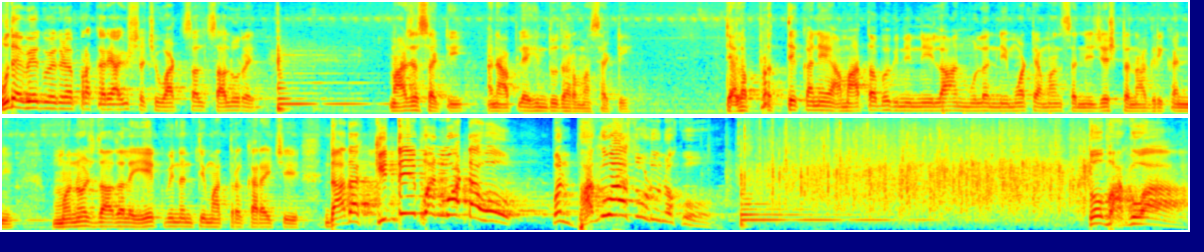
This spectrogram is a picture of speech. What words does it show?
उद्या वेगवेगळ्या प्रकारे आयुष्याची वाटचाल चालू राहील. माझ्यासाठी आणि आपल्या हिंदू धर्मासाठी. त्याला प्रत्येकाने माता भगिनींनी लहान मुलांनी मोठ्या माणसांनी ज्येष्ठ नागरिकांनी मनोज दादाला एक विनंती मात्र करायची. दादा किती पण मोठा हो पण भगवा सोडू नको. तो भगवा.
